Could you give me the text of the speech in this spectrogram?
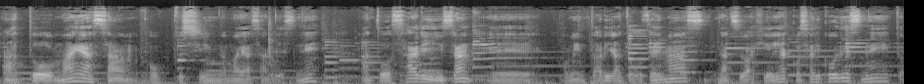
あとマヤさんポップシーンのマヤさんですね。あとサリーさん、えー、コメントありがとうございます。夏は冷ややっこ最高ですね。と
